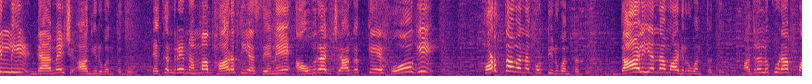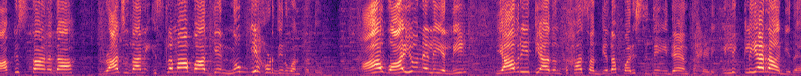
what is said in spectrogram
ಇಲ್ಲಿ ಡ್ಯಾಮೇಜ್ ಆಗಿರುವಂಥದ್ದು. ಯಾಕಂದ್ರೆ ನಮ್ಮ ಭಾರತೀಯ ಸೇನೆ ಅವರ ಜಾಗಕ್ಕೆ ಹೋಗಿ ಹೊಡೆತವನ್ನ ಕೊಟ್ಟಿರುವಂಥದ್ದು, ದಾಳಿಯನ್ನ ಮಾಡಿರುವಂಥದ್ದು, ಅದರಲ್ಲೂ ಕೂಡ ಪಾಕಿಸ್ತಾನದ ರಾಜಧಾನಿ ಇಸ್ಲಾಮಾಬಾದ್ಗೆ ನುಗ್ಗಿ ಹೊಡೆದಿರುವಂಥದ್ದು. ಆ ವಾಯುನೆಲೆಯಲ್ಲಿ ಯಾವ ರೀತಿಯಾದಂತಹ ಸದ್ಯದ ಪರಿಸ್ಥಿತಿ ಇದೆ ಅಂತ ಹೇಳಿ. ಇಲ್ಲಿ ಕ್ಲಿಯರ್ ಆಗಿದೆ.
